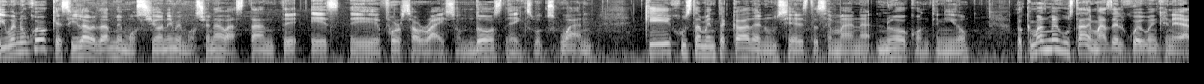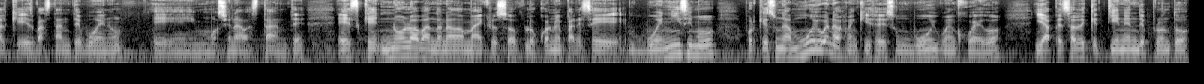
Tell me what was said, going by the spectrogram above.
Y bueno, un juego que sí, la verdad, me emociona y me emociona bastante es eh, Forza Horizon 2 de Xbox One, que justamente acaba de anunciar esta semana nuevo contenido. Lo que más me gusta, además del juego en general, que es bastante bueno, eh, emociona bastante, es que no lo ha abandonado Microsoft, lo cual me parece buenísimo porque es una muy buena franquicia, es un muy buen juego y a pesar de que tienen de pronto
